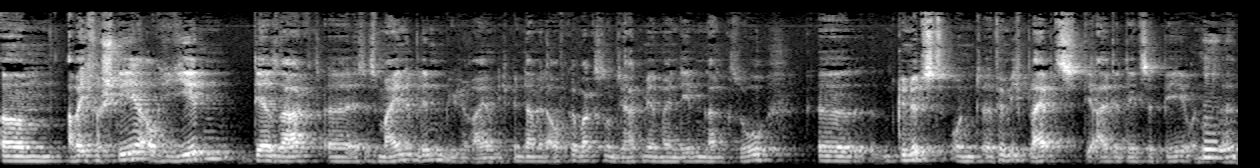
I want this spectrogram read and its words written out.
Ähm, aber ich verstehe auch jeden, der sagt, äh, es ist meine Blindenbücherei und ich bin damit aufgewachsen und sie hat mir mein Leben lang so äh, genützt und für mich bleibt es die alte DZB und mhm.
